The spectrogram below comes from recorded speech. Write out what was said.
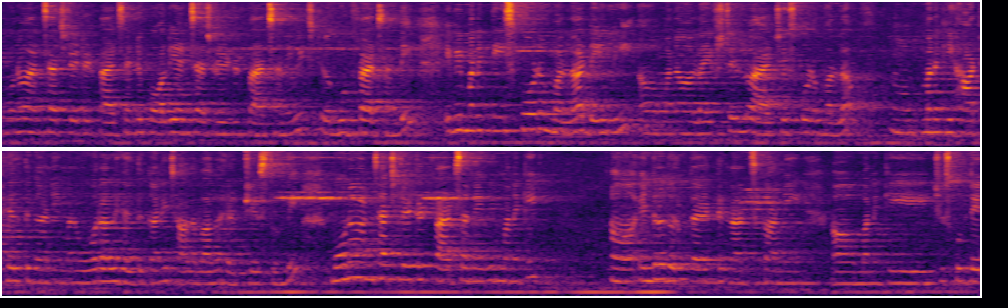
mono unsaturated fats and poly unsaturated fats అనేవి గుడ్ ఫ్యాట్స్ అండి. ఇవి మనకి తీసుకోవడం వల్ల డైలీ మన లైఫ్ స్టైల్లో యాడ్ చేసుకోవడం వల్ల మనకి హార్ట్ హెల్త్ కానీ మన ఓవరాల్ హెల్త్ కానీ చాలా బాగా హెల్ప్ చేస్తుంది. మోనో అన్సాచురేటెడ్ ఫ్యాట్స్ అనేవి మనకి ఎందులో దొరుకుతాయంటే నట్స్ కానీ మనకి చూసుకుంటే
